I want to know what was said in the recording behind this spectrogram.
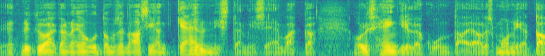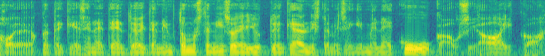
että nykyaikana jonkun tuommoisen asian käynnistämiseen, vaikka olisi henkilökuntaa ja olisi monia tahoja, jotka tekee sen eteen töitä, niin tuommoisten isojen juttujen käynnistämisenkin menee kuukausia aikaa.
